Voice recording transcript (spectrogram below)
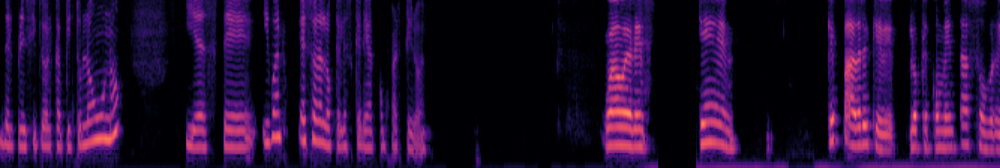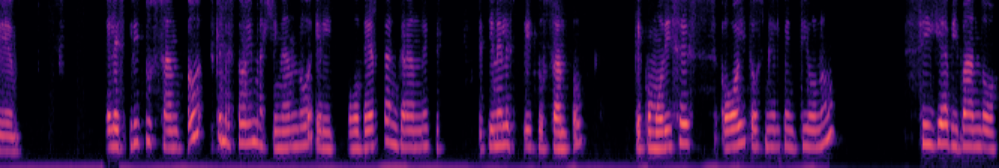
del principio del capítulo 1 y este, y bueno, eso era lo que les quería compartir hoy. Wow, Eren, qué, qué padre que lo que comentas sobre el Espíritu Santo, es que me estaba imaginando el poder tan grande que, tiene el Espíritu Santo, que como dices hoy, 2021, sigue avivando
